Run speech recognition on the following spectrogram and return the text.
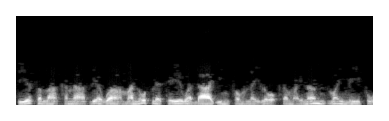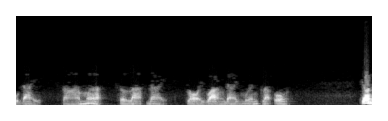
เสียสละขนาดเรียกว่ามนุษย์และเทวดาอินพรมในโลกสมัยนั้นไม่มีผู้ใด สามารถสละได้ ปล่อยวางได้เหมือนพระองค์ จน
